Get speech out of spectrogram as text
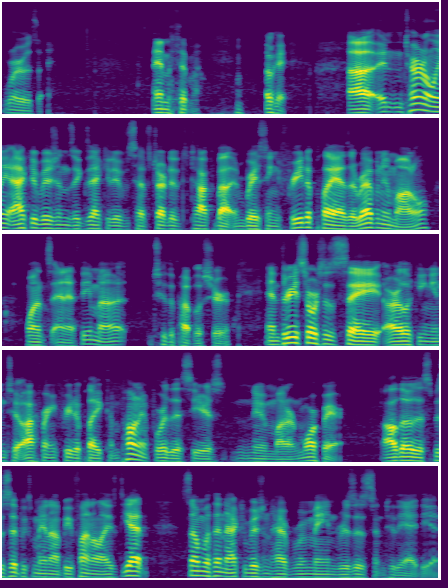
where was I? Anathema. Okay. Uh, internally, Activision's executives have started to talk about embracing free to play as a revenue model, once anathema to the publisher, and three sources say are looking into offering free to play component for this year's new Modern Warfare. Although the specifics may not be finalized yet, some within Activision have remained resistant to the idea.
